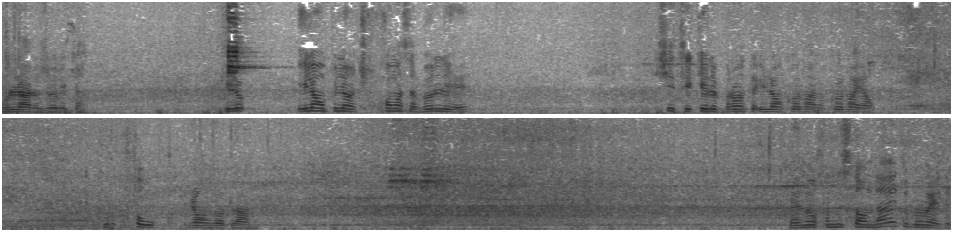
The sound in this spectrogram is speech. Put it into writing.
Gullari zo'r ekan. Ilon pilon chiqib qolmasa bo'ldi chetga kelib bironta ilon ko'rmadim ko'rmayapman quruq sovuq jonzotlarni endi u hindistonda aytib bo'lmaydi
